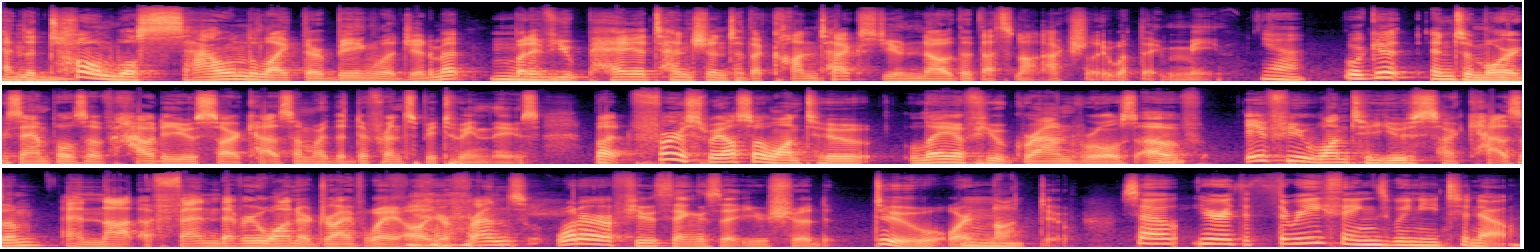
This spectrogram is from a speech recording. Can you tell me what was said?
and the mm-hmm. tone will sound like they're being legitimate. But if mm. you pay attention to the context, you know that that's not actually what they mean. Yeah. We'll get into more examples of how to use sarcasm or the difference between these. But first, we also want to lay a few ground rules mm. of if you want to use sarcasm and not offend everyone or drive away all your friends, what are a few things that you should do or mm. not do? So here are the three things we need to know,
